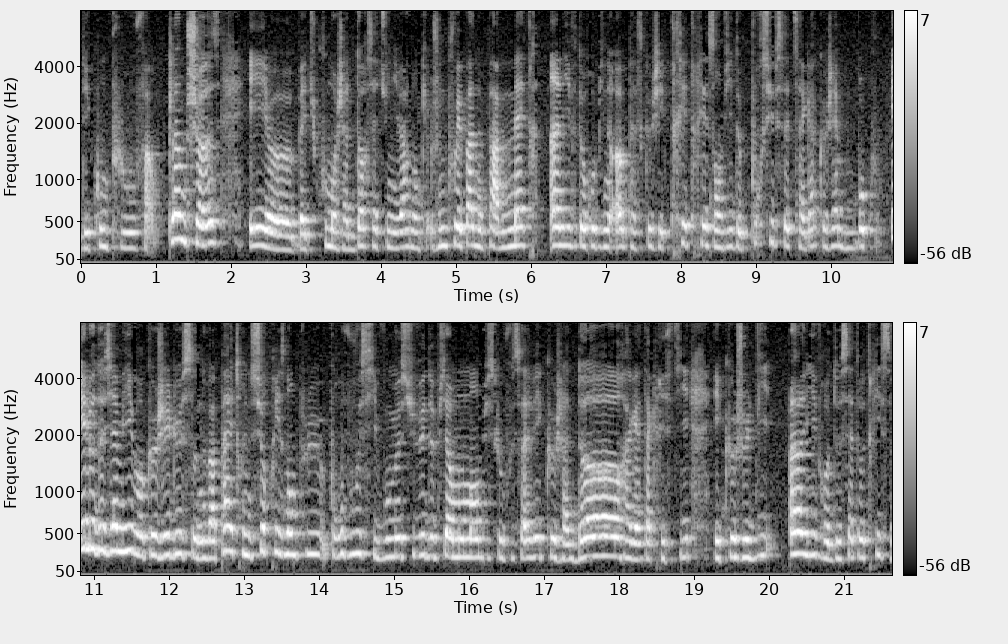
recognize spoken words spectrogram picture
des complots, enfin plein de choses. Et bah, du coup moi j'adore cet univers, donc je ne pouvais pas ne pas mettre un livre de Robin Hobb parce que j'ai très très envie de poursuivre cette saga que j'aime beaucoup. Et le deuxième livre que j'ai lu, ce ne va pas être une surprise non plus pour vous si vous me suivez depuis un moment puisque vous savez que j'adore Agatha Christie et que je lis un livre de cette autrice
